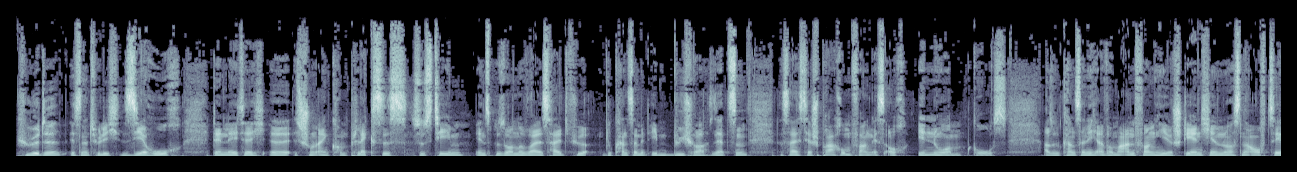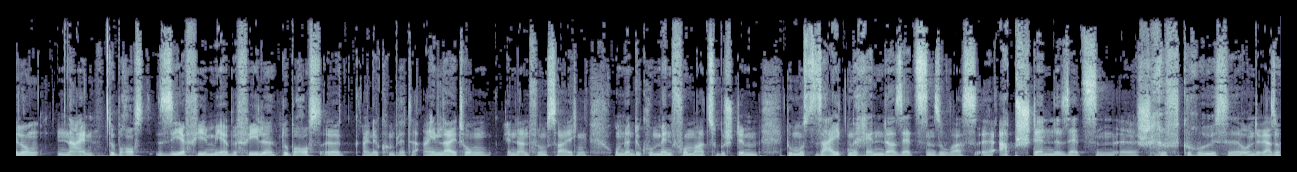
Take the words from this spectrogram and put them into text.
Hürde ist natürlich sehr hoch, denn LaTeX äh, ist schon ein komplexes System, insbesondere weil es halt für, du kannst damit eben Bücher setzen. Das heißt, der Sprachumfang ist auch enorm groß. Also du kannst ja nicht einfach mal anfangen, hier Sternchen, du hast eine Aufzählung. Nein, du brauchst sehr viel mehr Befehle. Du brauchst äh, eine komplette Einleitung, in Anführungszeichen, um dein Dokumentformat zu bestimmen. Du musst Seitenränder setzen, sowas, äh, Abstände setzen, äh, Schriftgröße und also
